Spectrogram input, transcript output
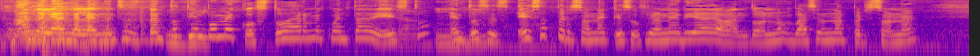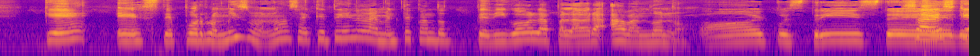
Ándale, ándale, ándale. entonces tanto tiempo me costó darme cuenta de esto. Entonces, esa persona que sufrió una herida de abandono va a ser una persona que este por lo mismo, ¿no? O sea, ¿qué te viene a la mente cuando te digo la palabra abandono? Ay, pues triste, ¿Sabes qué?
